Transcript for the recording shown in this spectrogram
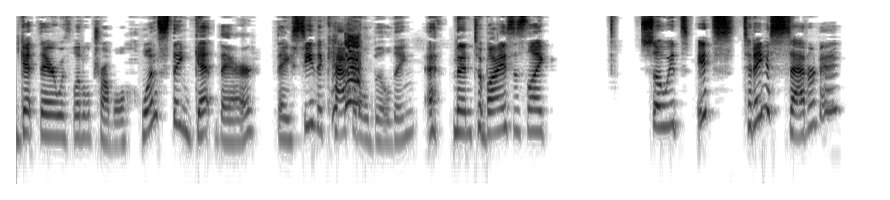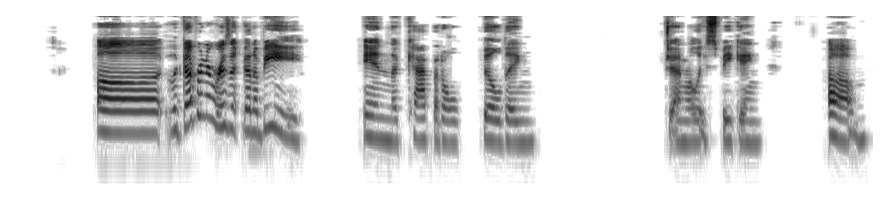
get there with little trouble. Once they get there, they see the Capitol building, and then Tobias is like, "So it's it's today is Saturday. Uh, the governor isn't gonna be in the Capitol building, generally speaking. Um,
